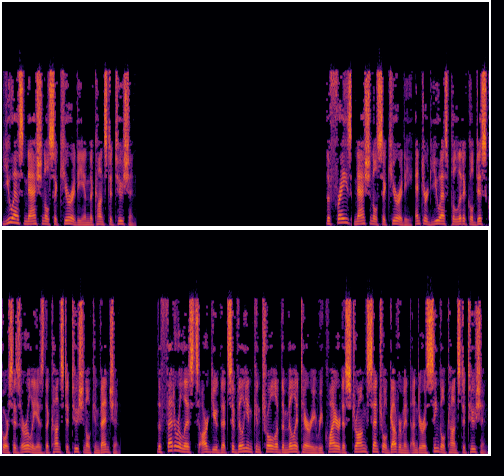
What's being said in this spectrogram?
U.S. national security and the Constitution The phrase «national security» entered U.S. political discourse as early as the Constitutional Convention. The Federalists argued that civilian control of the military required a strong central government under a single constitution.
